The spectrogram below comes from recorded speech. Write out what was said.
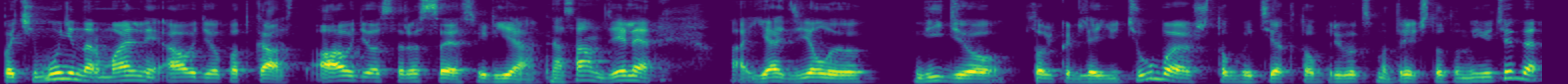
Почему не нормальный аудиоподкаст? Аудио с RSS, Илья. На самом деле а, я делаю видео только для YouTube, чтобы те, кто привык смотреть что-то на YouTube,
